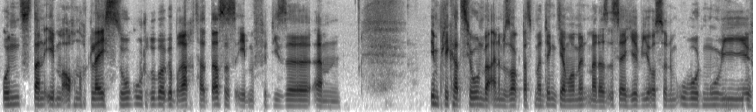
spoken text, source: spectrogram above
und dann eben auch noch gleich so gut rübergebracht hat, dass es eben für diese ähm, Implikation bei einem sorgt, dass man denkt, ja, Moment mal, das ist ja hier wie aus so einem U-Boot-Movie,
